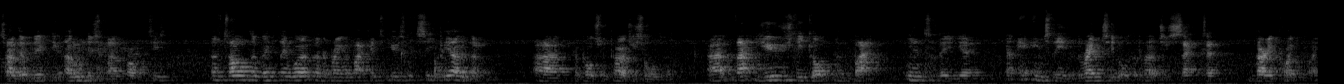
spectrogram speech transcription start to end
sorry, the, the owners of those properties, and told them if they weren't going to bring them back into use, we'd CPO them, uh, compulsory purchase order. Uh, that usually got them back into the uh, into the, the rented or the purchase sector very quickly.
